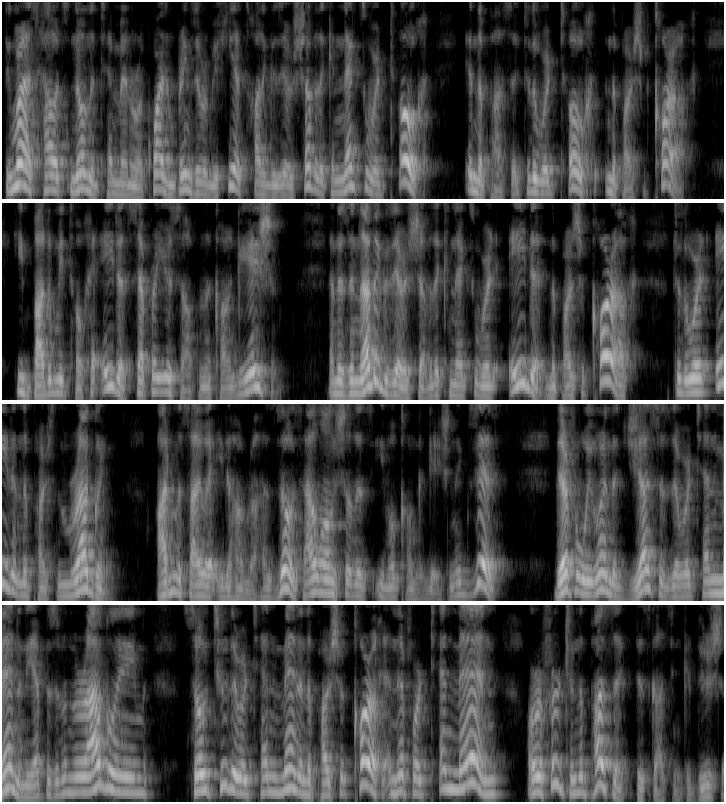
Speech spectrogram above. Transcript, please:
The Gemara asks how it's known that ten men are required, and brings a Rabbi Chia Gezer Shava that connects the word toch in the pasuk to the word toch in the parsha of Korach. He badu mitocha eda, separate yourself from the congregation. And there's another Gezer Shava that connects the word eda in the parsha of Korach to the word Ada in the Parshat Meraglim. Ad Hazos. How long shall this evil congregation exist? Therefore, we learn that just as there were ten men in the episode of the Meraglim, so too there were ten men in the Parshat Korach, and therefore ten men are referred to in the pasuk discussing kedusha.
